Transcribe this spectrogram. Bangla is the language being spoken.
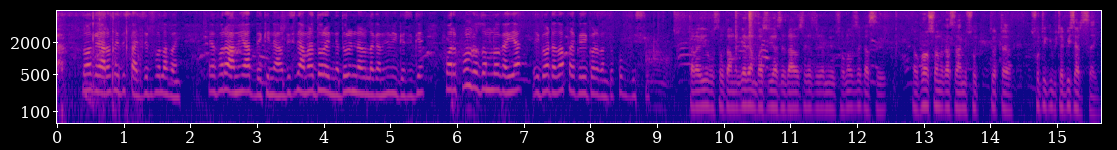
এরপরে আমি আর দেখি না। দিছি আমরা দৌড়াই না দৌড়াই না লাগে আমি গেছি। গিয়ে পরে পনেরো জন লোক আইয়া এই ঘরটা যাত্রা করে ঘর বান্ধব খুব দিছি। তারা এই অবস্থা আমার গ্রামবাসী আছে তার কাছে আমি সমাজের কাছে, প্রশাসনের কাছে আমি সত্যি একটা সঠিক বিচার চাই।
